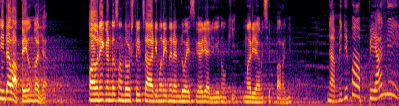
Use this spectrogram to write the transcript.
നിന്റെ പപ്പയൊന്നുമല്ല അവനെ കണ്ട സന്തോഷത്തിൽ ചാടി മറിയുന്ന രണ്ടു വയസ്സുകാരി അല്ലിയെ നോക്കി മറിയാമസി പറഞ്ഞു നമ്മിന്റെ പപ്പയല്ലേ?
